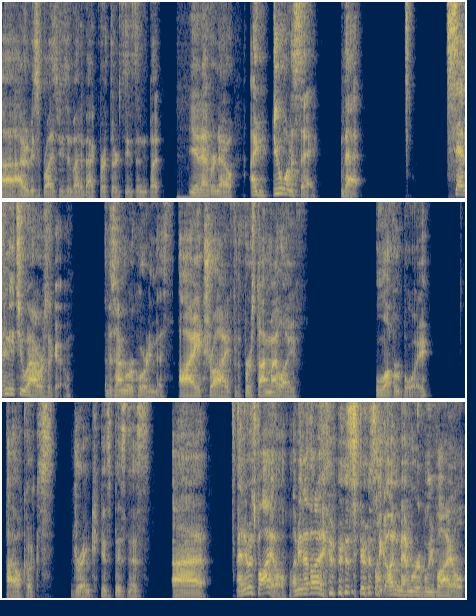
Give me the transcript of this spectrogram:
Uh, I would be surprised if he's invited back for a third season, but you never know. I do want to say that 72 hours ago, at the time of recording this, I tried for the first time in my life Loverboy, Kyle Cooke's drink, his business. Uh, and it was vile. I mean, I thought it was it was like unmemorably vile.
